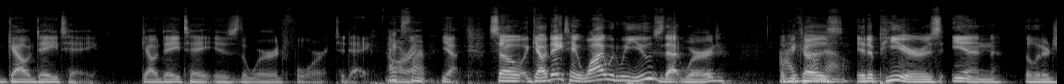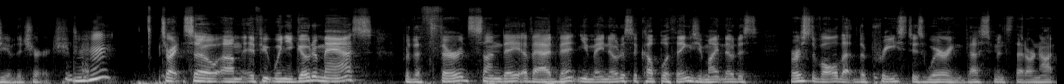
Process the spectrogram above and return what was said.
Gaudete. Gaudete is the word for today. All right. Excellent. Yeah. So Gaudete, why would we use that word? Well, because it appears in the liturgy of the church. Mm-hmm. That's right. So um, if you when you go to mass for the third Sunday of Advent, you may notice a couple of things. You might notice first of all that the priest is wearing vestments that are not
